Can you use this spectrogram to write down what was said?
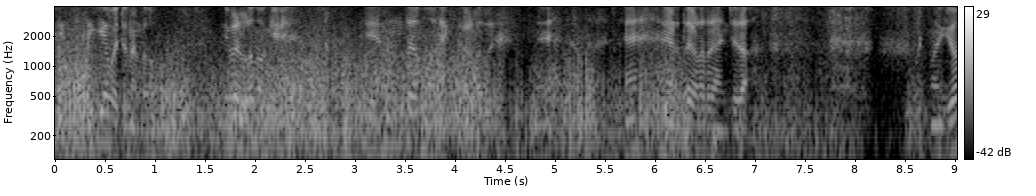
ചിന്തിക്കാൻ പറ്റുന്നുണ്ടോ? ഈ വെള്ളം നോക്കിയേ. എന്താ മോനെ കളറ് ഏഹ് ഞാൻ അടുത്ത കളർ കാണിച്ചു തരാം നോക്കിയോ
